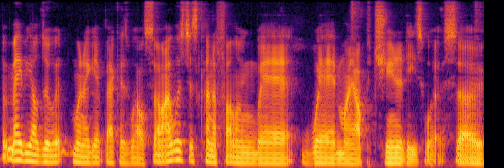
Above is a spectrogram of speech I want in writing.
But maybe I'll do it when I get back as well. So I was just kind of following where where my opportunities were. So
